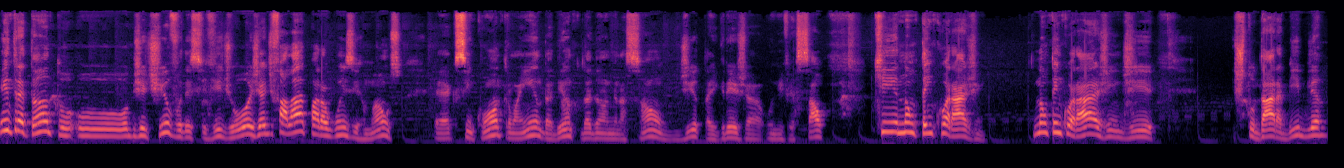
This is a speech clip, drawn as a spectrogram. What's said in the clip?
Entretanto, o objetivo desse vídeo hoje é de falar para alguns irmãos é, que se encontram ainda dentro da denominação dita Igreja Universal que não têm coragem, não têm coragem de estudar a Bíblia,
